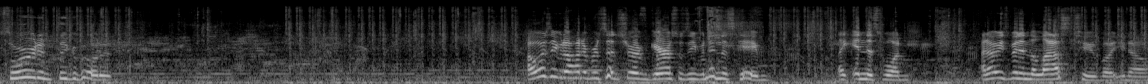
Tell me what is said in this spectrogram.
Sorry I didn't think about it. I wasn't even 100% sure if Garrus was even in this game. Like, in this one. I know he's been in the last two, but, you know.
